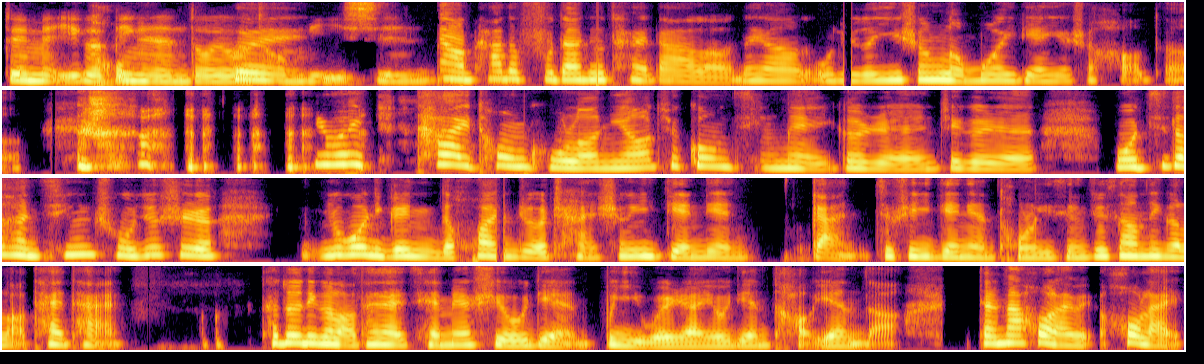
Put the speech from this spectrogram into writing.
对每一个病人都有同理心，那样他的负担就太大了。那样我觉得医生冷漠一点也是好的。因为太痛苦了，你要去共情每一个人。这个人我记得很清楚，就是如果你跟你的患者产生一点点感，就是一点点同理心，就像那个老太太，她对那个老太太前面是有点不以为然，有点讨厌的。但他后来后来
